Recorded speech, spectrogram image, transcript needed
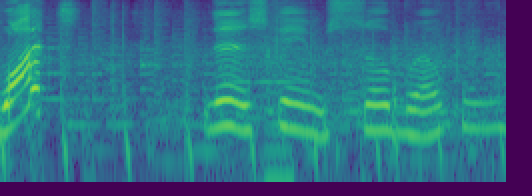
What? This game's so broken.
